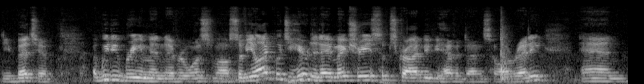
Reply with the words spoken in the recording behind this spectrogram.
You betcha. Uh, We do bring him in every once in a while. So if you like what you hear today, make sure you subscribe if you haven't done so already. And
